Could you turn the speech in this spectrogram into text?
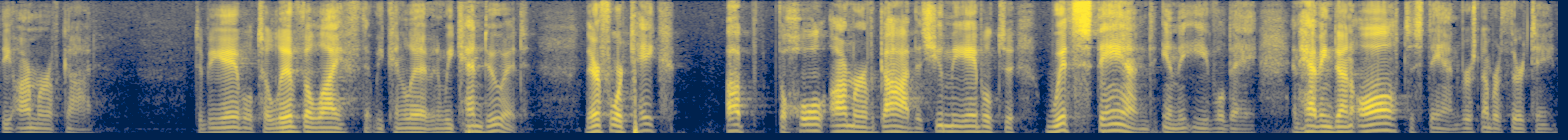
the armor of God. To be able to live the life that we can live, and we can do it. Therefore, take up the whole armor of God that you may be able to withstand in the evil day. And having done all to stand, verse number 13.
